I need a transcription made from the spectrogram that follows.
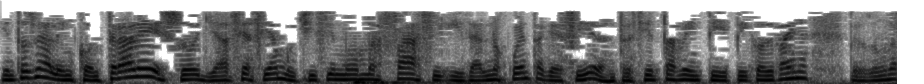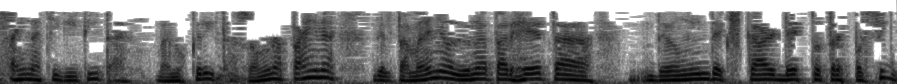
Y entonces al encontrar eso ya se hacía muchísimo más fácil y darnos cuenta que sí, eran 320 y pico de páginas, pero son unas páginas chiquititas, manuscritas, son unas páginas del tamaño de una tarjeta de un index card de estos 3x5.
